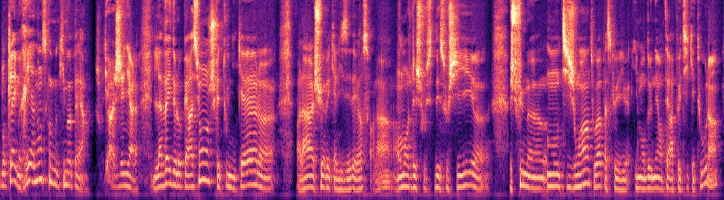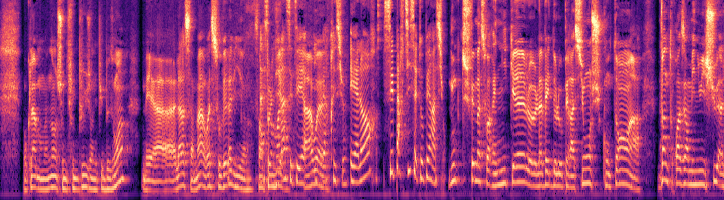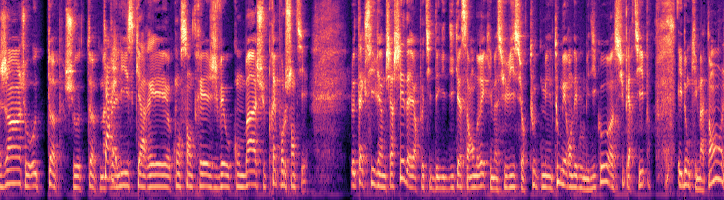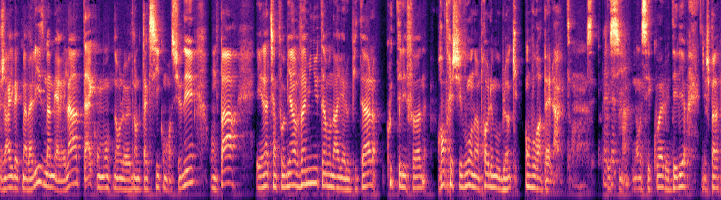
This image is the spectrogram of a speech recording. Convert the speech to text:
Donc là, il me réannonce qu'il m'opère. Je me dis, ah, génial. La veille de l'opération, je fais tout nickel. Euh, voilà, je suis avec Alizé d'ailleurs ce soir-là. On mange des, des sushis. Euh, je fume euh, mon petit joint, tu vois, parce qu'ils m'ont donné en thérapeutique et tout là. Donc là, bon, maintenant, je ne fume plus, j'en ai plus besoin. Mais là, ça m'a ouais, sauvé la vie. Hein. Ça, à ce moment-là, c'était ah, hyper précieux. Et alors, c'est parti cette opération? Donc, je fais ma soirée nickel. La veille de l'opération, je suis content. À 23h minuit, je suis à jeun, je suis au top, je suis au top. Ma carré. valise carré, concentré, je vais au combat, je suis prêt pour le chantier. Le taxi vient me chercher, d'ailleurs petite dédicace à André qui m'a suivi sur toutes mes, tous mes rendez-vous médicaux, un super type. Et donc il m'attend, j'arrive avec ma valise, ma mère est là, tac, on monte dans le, dans le taxi conventionné, on part, et là tiens-toi bien, 20 minutes avant d'arriver à l'hôpital, coup de téléphone, rentrez chez vous, on a un problème au bloc, on vous rappelle. Attends, c'est pas possible. Non mais c'est quoi le délire? Je sais pas,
